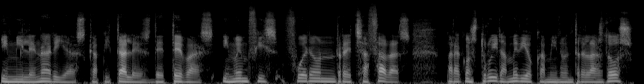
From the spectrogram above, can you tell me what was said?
y milenarias capitales de Tebas y Memphis fueron rechazadas para construir a medio camino entre las dos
